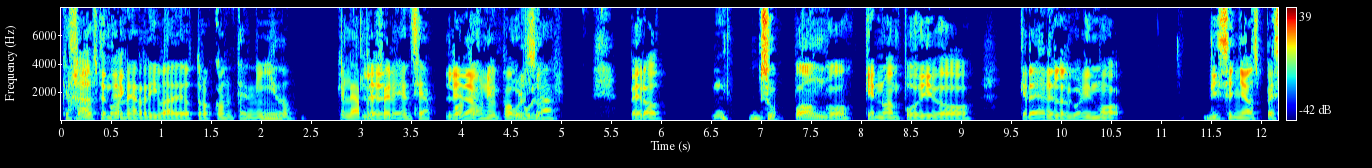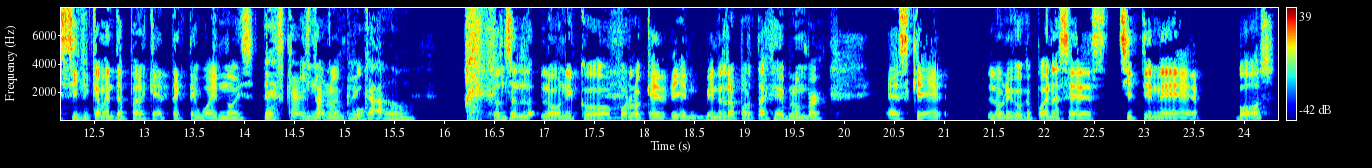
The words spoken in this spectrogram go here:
Que se los pone arriba de otro contenido. Que le da preferencia le porque da es muy impulso. popular. Pero supongo que no han podido crear el algoritmo diseñado específicamente para que detecte white noise. Es que está no complicado. Entonces, lo, lo único por lo que vi- viene el reportaje de Bloomberg es que lo único que pueden hacer es si tiene voz,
